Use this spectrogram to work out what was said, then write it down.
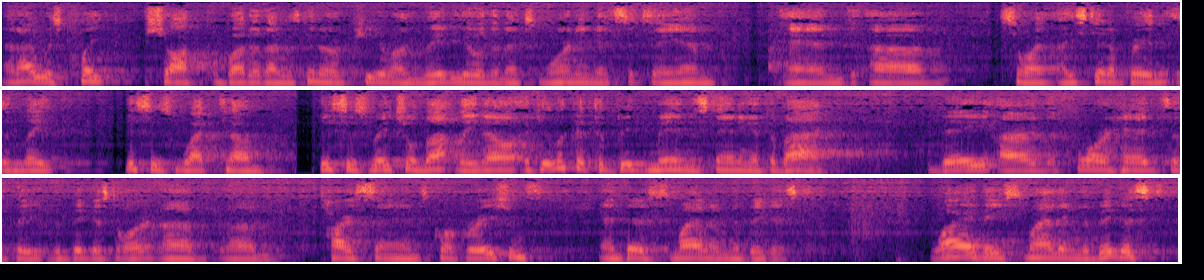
And I was quite shocked about it. I was going to appear on radio the next morning at 6 a.m. And um, so I, I, stayed up very late. This is what, um, this is Rachel Notley. Now, if you look at the big men standing at the back, they are the four heads of the, the biggest or, uh, um, tar sands corporations, and they're smiling the biggest. Why are they smiling the biggest?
